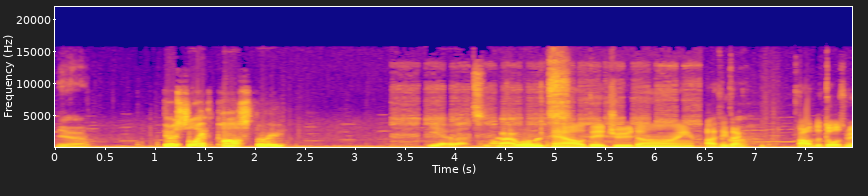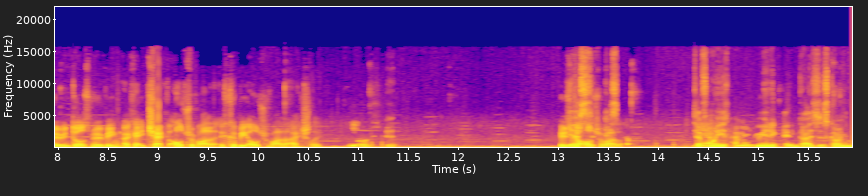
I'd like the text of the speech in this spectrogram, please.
to, Yeah. goes to like past three. Yeah, that's not. Alright, well. How did you die? I think that. Oh, the door's moving. Door's moving. Okay, check ultraviolet. It could be ultraviolet actually. Oh, shit. Who's Yes, got ultraviolet? Definitely Yeah, it's I'm coming. communicating, guys. It's going.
